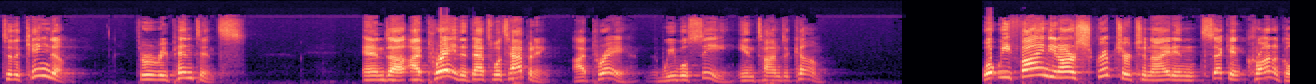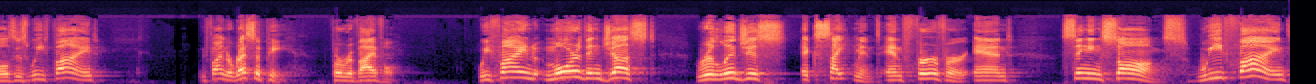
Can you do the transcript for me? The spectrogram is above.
to the kingdom through repentance. And uh, I pray that that's what's happening. I pray we will see in time to come. What we find in our scripture tonight in Second Chronicles is we find we find a recipe for revival. We find more than just religious excitement and fervor and singing songs. We find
